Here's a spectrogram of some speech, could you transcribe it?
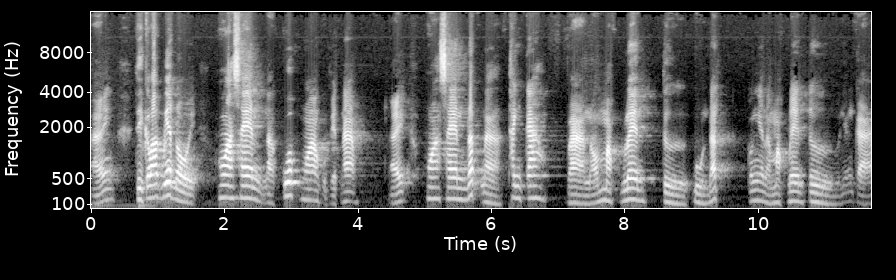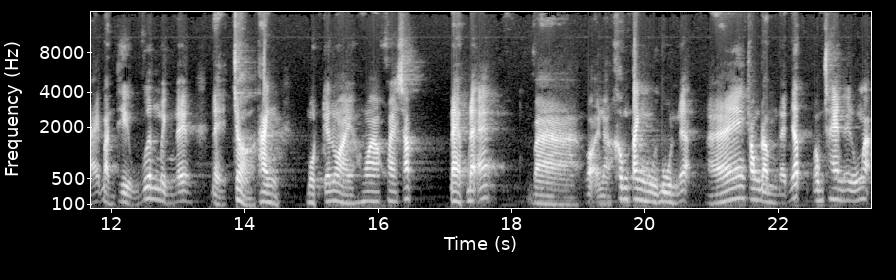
Đấy. Thì các bác biết rồi hoa sen là quốc hoa của Việt Nam. Đấy. Hoa sen rất là thanh cao và nó mọc lên từ bùn đất có nghĩa là mọc lên từ những cái bẩn thỉu vươn mình lên để trở thành một cái loài hoa khoe sắc đẹp đẽ và gọi là không tanh mùi bùn đấy ạ. Đấy, trong đầm đẹp nhất, bông sen đấy, đúng không ạ?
